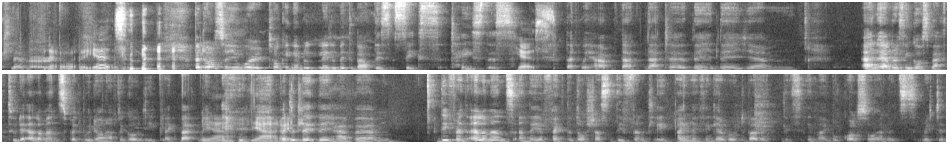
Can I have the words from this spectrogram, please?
clever Uh, yes. but also you were talking a little bit about this six tastes yes. that we have that that uh, they they um, and everything goes back to the elements but we don't have to go deep like that maybe Yeah. Yeah. but Right. they, they have um, different elements and they affect the doshas differently I, Yeah. I think i wrote about it it's in my book also and it's written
